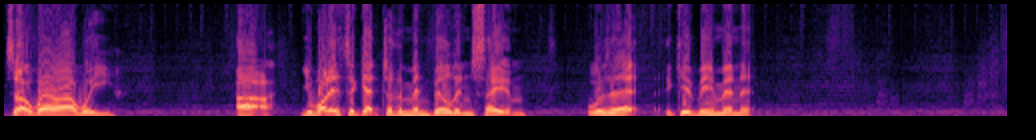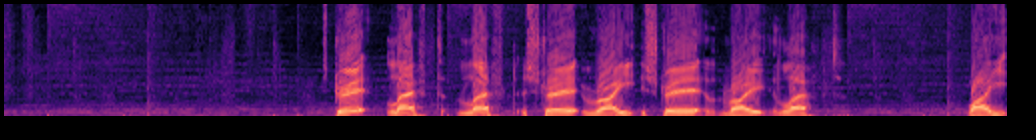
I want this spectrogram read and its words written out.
So, where are we? Ah, you wanted to get to the main building, same. Was it? Give me a minute. Straight, left, left, straight, right, straight, right, left. Why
